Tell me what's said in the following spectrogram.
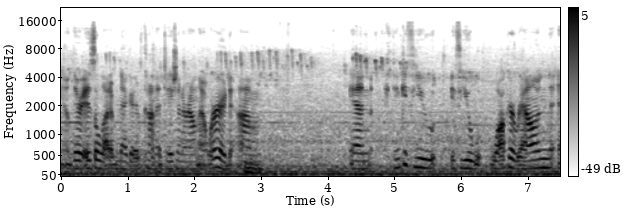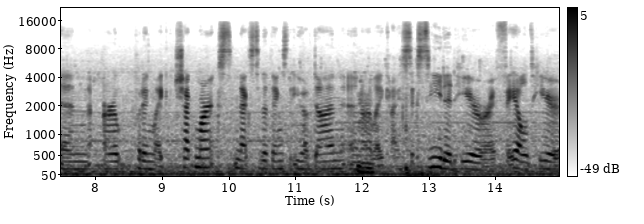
You know, there is a lot of negative connotation around that word. Um, and I think if you if you walk around and are putting like check marks next to the things that you have done and are Mhm. like I succeeded here or I failed here,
